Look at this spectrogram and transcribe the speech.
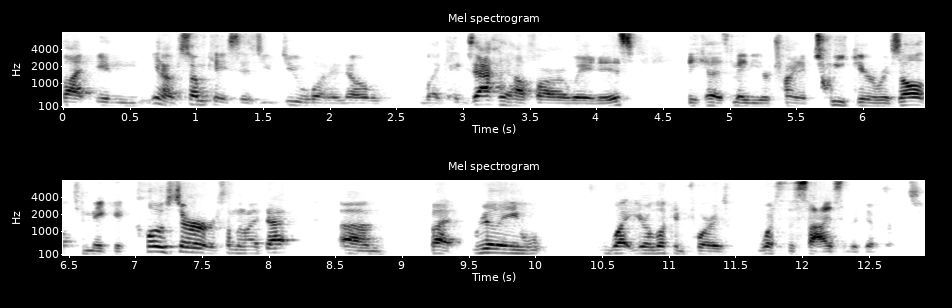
but in you know some cases you do want to know like exactly how far away it is because maybe you're trying to tweak your result to make it closer or something like that. Um, but really what you're looking for is what's the size of the difference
